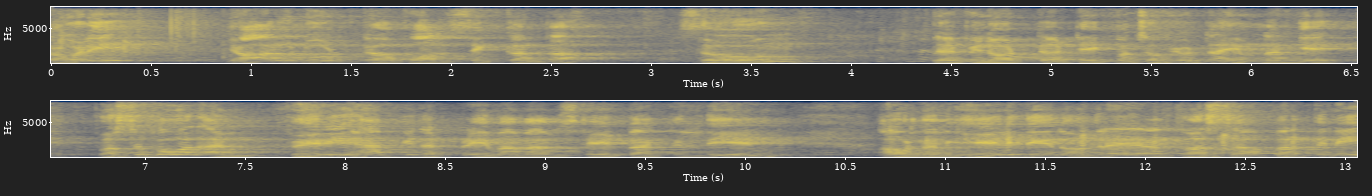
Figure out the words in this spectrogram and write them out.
ತಗೊಳ್ಳಿ. ಯಾರು ಡೋಂಟ್ ಫಾಲ್ ಸಿಕ್ ಅಂತ. So let me not take much of your time ನನಗೆ first of all I am very happy that Prema ma'am State Bank till the end ಅವ್ರು ನನಗೆ ಹೇಳಿದ್ದೇನು ಅಂದರೆ ನಾನು ಫಸ್ಟ್ ಆಫ್ ಬರ್ತೀನಿ.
